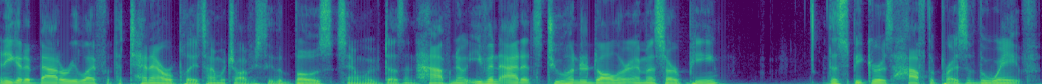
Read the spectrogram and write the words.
and you get a battery life with a 10 hour playtime, which obviously the Bose Soundwave doesn't have. Now, even at its $200 MSRP, the speaker is half the price of the Wave.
